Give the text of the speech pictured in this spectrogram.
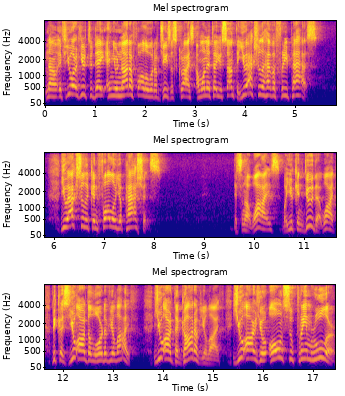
Now if you are here today and you're not a follower of Jesus Christ I want to tell you something. You actually have a free pass. You actually can follow your passions it's not wise but you can do that why because you are the Lord of your life you are the God of your life. You are your own supreme ruler.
